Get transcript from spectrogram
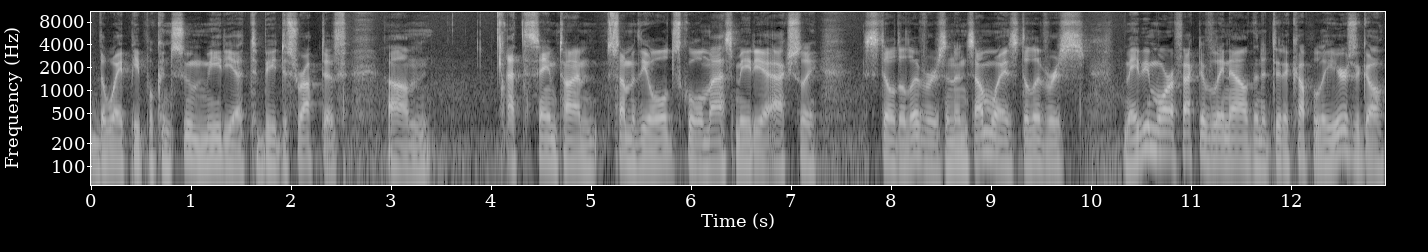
the way people consume media to be disruptive. Um, at the same time, some of the old school mass media actually still delivers, and in some ways delivers maybe more effectively now than it did a couple of years ago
